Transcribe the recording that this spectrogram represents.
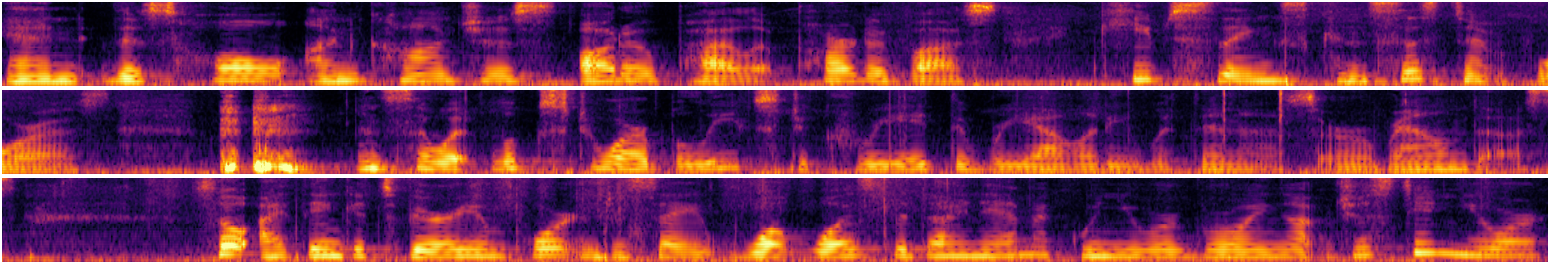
And this whole unconscious autopilot part of us keeps things consistent for us. and so it looks to our beliefs to create the reality within us or around us. So I think it's very important to say what was the dynamic when you were growing up, just in your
